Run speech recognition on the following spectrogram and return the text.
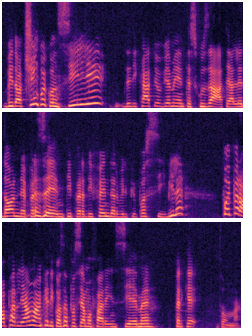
vi do cinque consigli, dedicati ovviamente, scusate, alle donne presenti per difendervi il più possibile, poi però parliamo anche di cosa possiamo fare insieme, perché insomma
